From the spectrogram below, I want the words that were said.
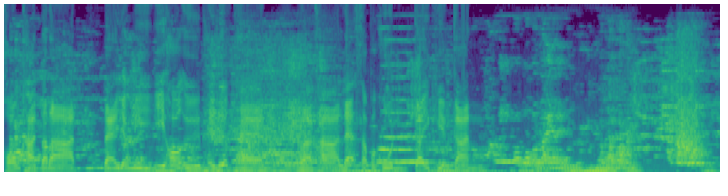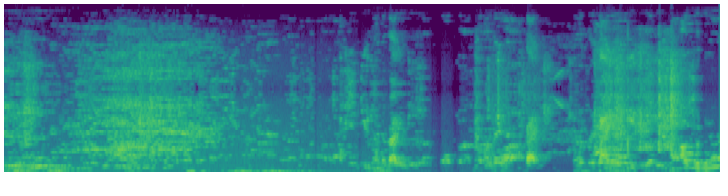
ของขาดตลาด แต่ยังมียี่ห้ออื่นให้เลือกแทน ราคาและสรรพคุณใกล้เคียงกัน ไก่ไก่ไก่เอาชุดหนึ่งไ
